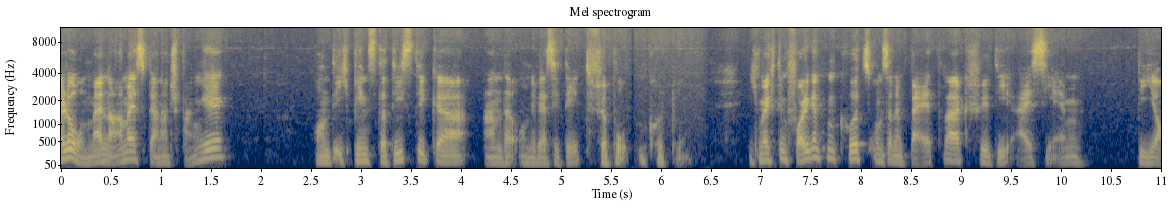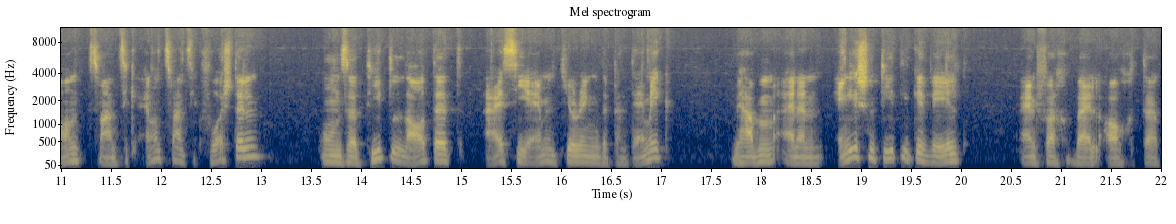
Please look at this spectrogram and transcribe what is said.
Hallo, mein Name ist Bernhard Spangl und ich bin Statistiker an der Universität für Bodenkultur. Ich möchte im Folgenden kurz unseren Beitrag für die ICM Beyond 2021 vorstellen. Unser Titel lautet ICM During the Pandemic. Wir haben einen englischen Titel gewählt, einfach weil auch der,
